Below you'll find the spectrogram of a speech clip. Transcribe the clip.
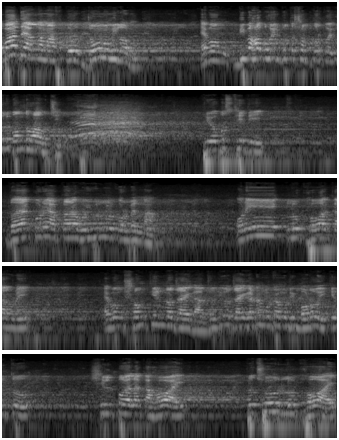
অবাধে আল্লাহ মাফ করুক, যৌন মিলন এবং বিবাহ বহির্ভূত সম্পর্ক, এগুলো বন্ধ হওয়া উচিত। প্রিয় উপস্থিতি, দয়া করে আপনারা হৈহুল্লোড় করবেন না। অনেক লোক হওয়ার কারণে এবং সংকীর্ণ জায়গা, যদিও জায়গাটা মোটামুটি বড়ই, কিন্তু শিল্প এলাকা হওয়ায়, প্রচুর লোক হওয়ায়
